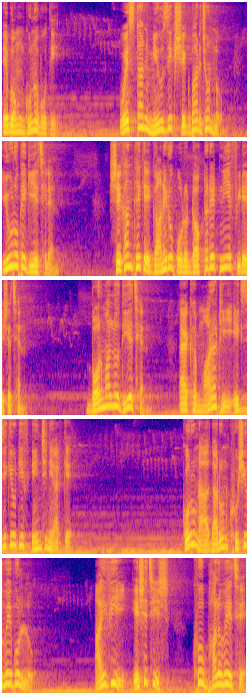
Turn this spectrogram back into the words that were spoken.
এবং গুণবতী। ওয়েস্টার্ন মিউজিক শেখবার জন্য ইউরোপে গিয়েছিলেন। সেখান থেকে গানের ওপর ডক্টরেট নিয়ে ফিরে এসেছেন। বরমাল্য দিয়েছেন এক মারাঠি এক্সিকিউটিভ ইঞ্জিনিয়ারকে করুণা দারুণ খুশি হয়ে বলল, আইভি, এসেছিস? খুব ভালো হয়েছে।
